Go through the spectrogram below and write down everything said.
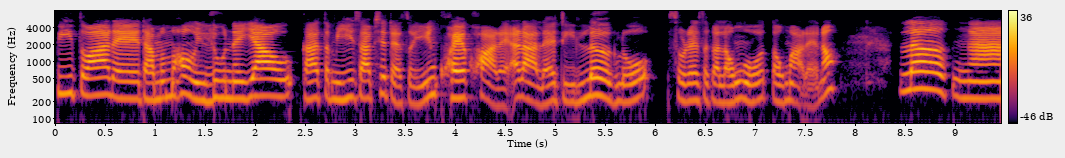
ပြီးသွားတယ်ဒါမှမဟုတ်ရင်လူနှစ်ယောက်ကတမီးစားဖြစ်တယ်ဆိုရင်ခွဲခွာတယ်အဲ့ဒါလည်းဒီเลิกလို့ဆိုတဲ့စကားလုံးကိုသုံးပါတယ်နော်เลิกงา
